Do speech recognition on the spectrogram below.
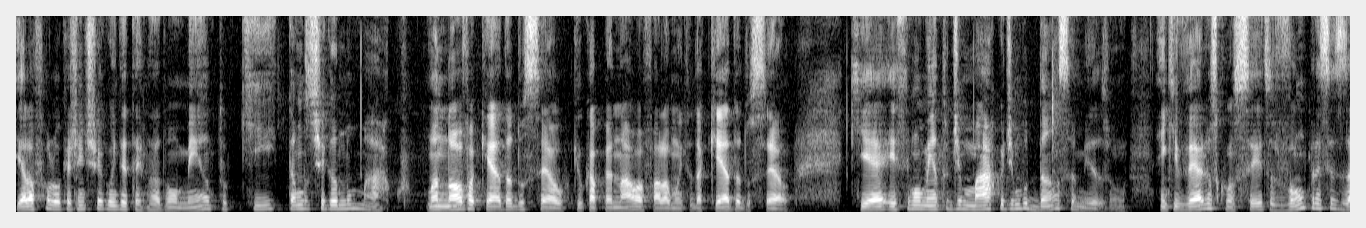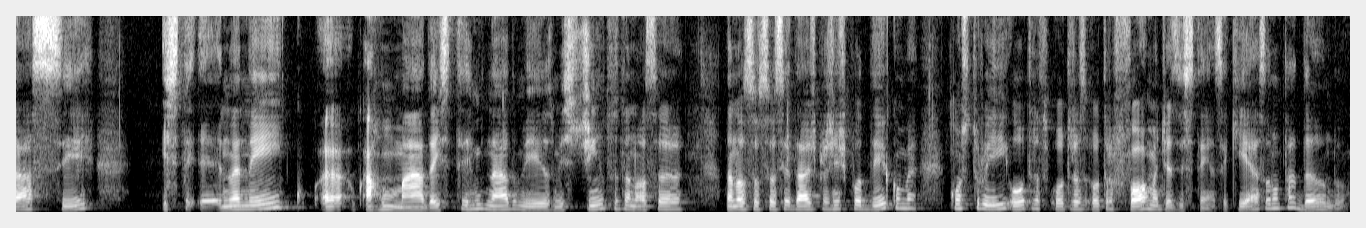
e ela falou que a gente chegou em determinado momento que estamos chegando num marco, uma nova queda do céu, que o Capenaua fala muito da queda do céu, que é esse momento de marco de mudança mesmo, em que velhos conceitos vão precisar ser não é nem uh, arrumado, é exterminado mesmo, extintos da nossa na nossa sociedade para a gente poder construir outras, outras, outra forma de existência, que essa não está dando.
